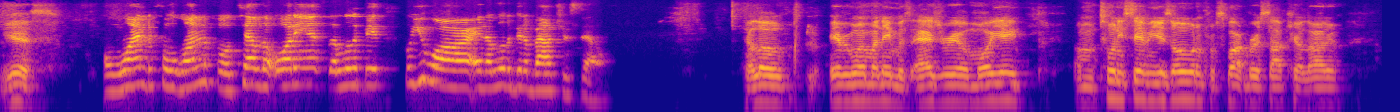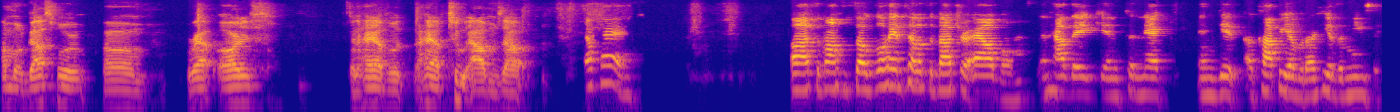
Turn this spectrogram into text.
Yes. Wonderful, wonderful. Tell the audience a little bit who you are and a little bit about yourself. Hello, everyone. My name is Azial Moye. I'm 27 years old. I'm from Spartanburg, South Carolina. I'm a gospel um, rap artist, and I have a, I have two albums out. Okay. Awesome, awesome. So go ahead and tell us about your albums and how they can connect and get a copy of it or hear the music.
